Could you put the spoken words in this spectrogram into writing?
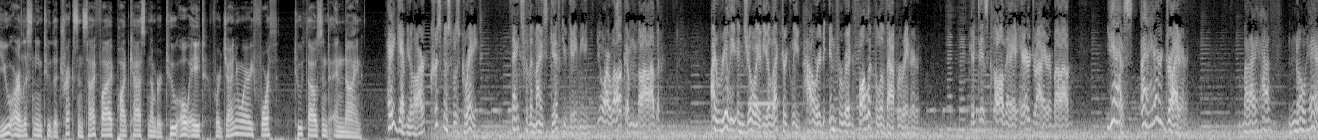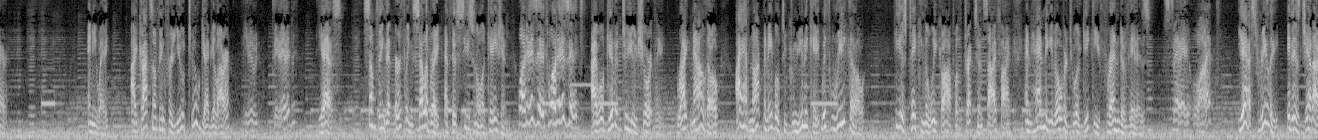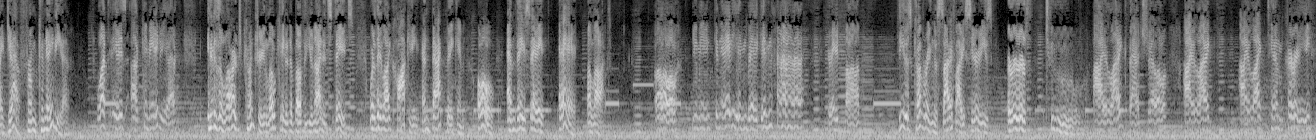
You are listening to the Treks and Sci Fi podcast number 208 for January 4th, 2009. Hey, Gebular, Christmas was great. Thanks for the nice gift you gave me. You are welcome, Bob. I really enjoy the electrically powered infrared follicle evaporator. It is called a hair dryer, Bob. Yes, a hair dryer. But I have no hair. Anyway, I got something for you too, Gebular. You did? Yes. Something that Earthlings celebrate at this seasonal occasion. What is it? What is it? I will give it to you shortly. Right now, though, I have not been able to communicate with Rico. He is taking the week off of Treks and Sci-Fi and handing it over to a geeky friend of his. Say what? Yes, really. It is Jedi Jeff from Canada. What is a Canada? It is a large country located above the United States where they like hockey and back bacon. Oh, and they say eh a lot. Oh, you mean Canadian bacon? Great, Bob. He is covering the sci-fi series Earth 2. I like that show. I like I like Tim Curry.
